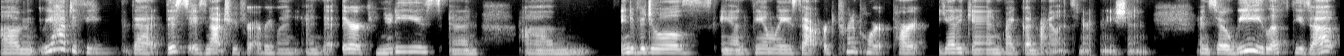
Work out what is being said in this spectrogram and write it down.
Um, we have to think that this is not true for everyone and that there are communities and um, individuals and families that are torn apart yet again by gun violence in our nation. And so we lift these up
